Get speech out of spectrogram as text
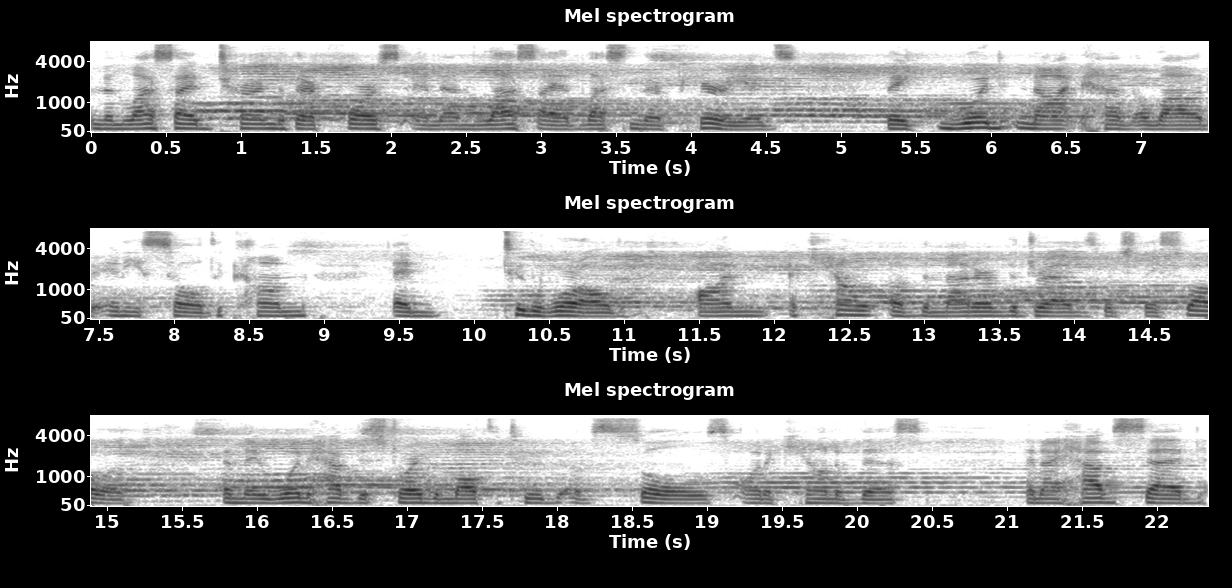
And unless I had turned their course and unless I had lessened their periods, they would not have allowed any soul to come and to the world on account of the matter of the dregs which they swallowed and they would have destroyed the multitude of souls on account of this. And I have said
